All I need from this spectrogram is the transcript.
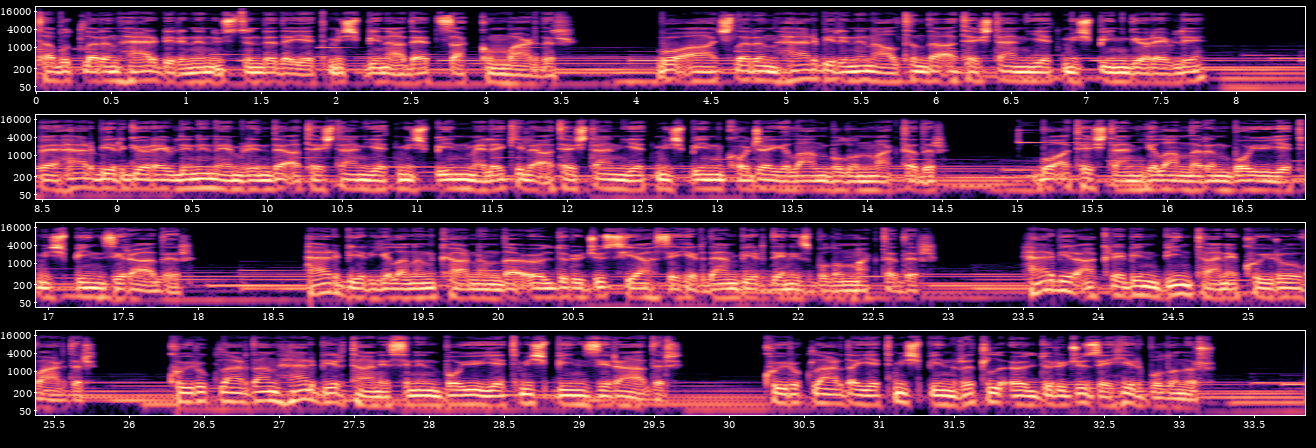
Tabutların her birinin üstünde de 70 bin adet zakkum vardır. Bu ağaçların her birinin altında ateşten 70 bin görevli ve her bir görevlinin emrinde ateşten 70 bin melek ile ateşten 70 bin koca yılan bulunmaktadır. Bu ateşten yılanların boyu 70 bin ziradır. Her bir yılanın karnında öldürücü siyah zehirden bir deniz bulunmaktadır.'' Her bir akrebin bin tane kuyruğu vardır. Kuyruklardan her bir tanesinin boyu 70 bin ziradır. Kuyruklarda 70 bin rıtıl öldürücü zehir bulunur.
